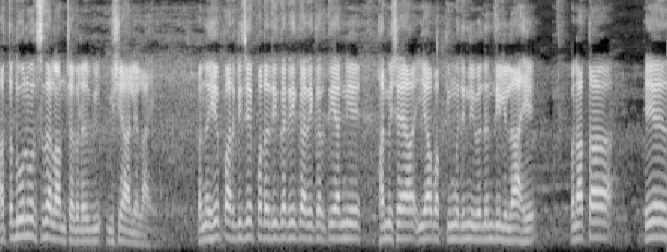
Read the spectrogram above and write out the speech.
आता दोन वर्ष झालं आमच्याकडे वि- विषय आलेला आहे. कारण हे पार्टीचे पदाधिकारी कार्यकर्ते यांनी हमेशा या- या बाबतीमध्ये निवेदन दिलेलं आहे. पण आता हे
